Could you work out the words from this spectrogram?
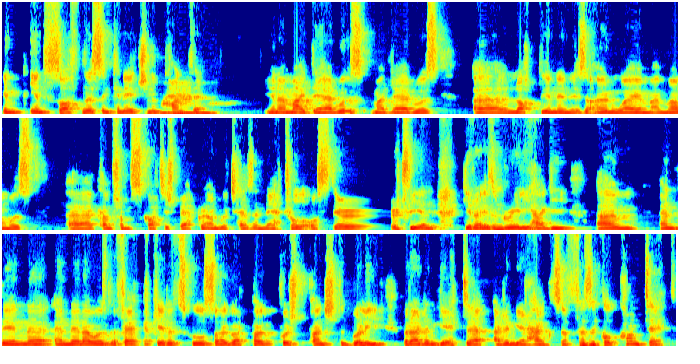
in, in softness and connection and wow. contact you know my dad was my dad was uh, locked in in his own way and my mum was uh, comes from Scottish background which has a natural austerity and you know isn't really huggy um, and then uh, and then I was the fat kid at school, so I got poked, pushed, punched, and bullied, but I didn't get uh, I didn't get hugged. So physical contact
